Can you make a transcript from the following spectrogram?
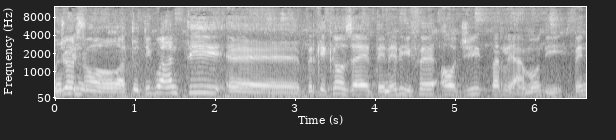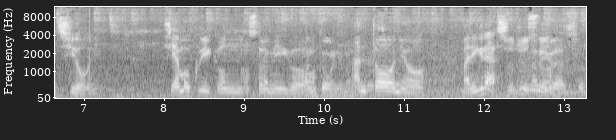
Buongiorno a tutti quanti, eh, perché cosa è Tenerife? Oggi parliamo di pensioni. Siamo qui con il nostro amico Antonio, Antonio Manigrasso, giusto? Manigrasso.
